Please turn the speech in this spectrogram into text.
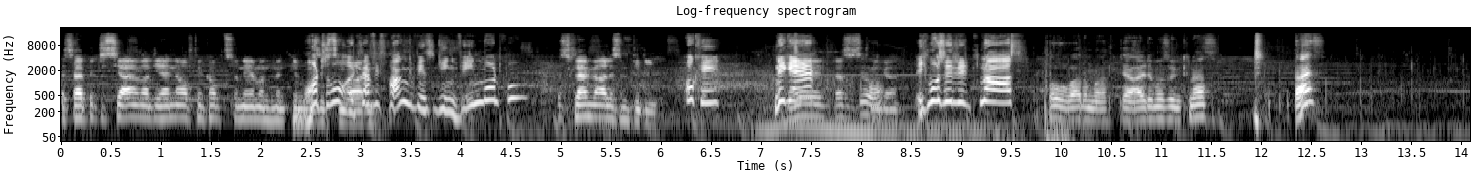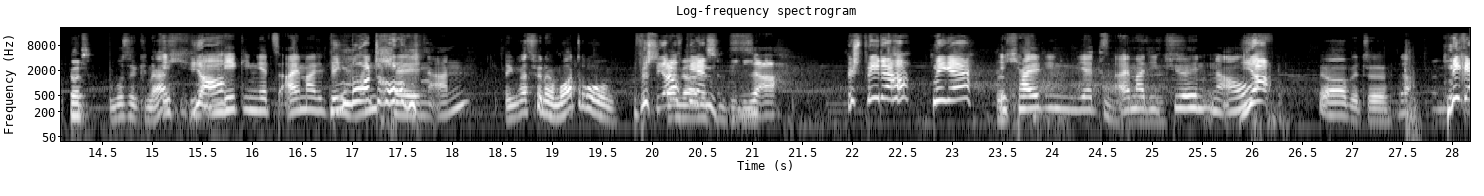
Deshalb bitte ich Sie einmal die Hände auf den Kopf zu nehmen und mit dem Gesicht zu Morddrohung? Darf ich fragen, gegen wen Morddrohung? Das klären wir alles im PD. Okay. Nigga, Nee, das ist Ja. ich muss in den Knast. Oh, warte mal. Der Alte muss in den Knast. Was? Gut. Du musst in den Knast? Ich Ja. leg ihn jetzt einmal die Wegen Morddrohung. Handschellen an. Wegen was für eine Morddrohung? Wüsste ich Klären auch gern. So. Bis später, Nigga. Ich halte ihn jetzt einmal die Tür hinten auf. Ja, Ja, bitte. Nigga.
